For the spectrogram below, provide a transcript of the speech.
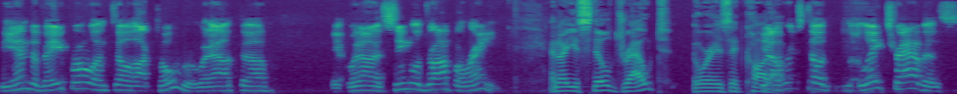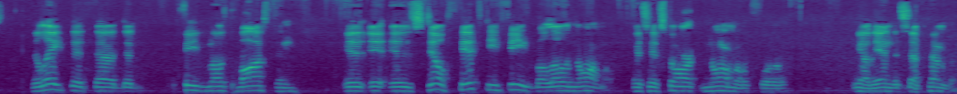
the end of April until October without uh, without a single drop of rain. And are you still drought, or is it caught yeah, up? we're still Lake Travis, the lake that uh, that feeds most of Austin, is, is still 50 feet below normal. It's historic normal for you know the end of September.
